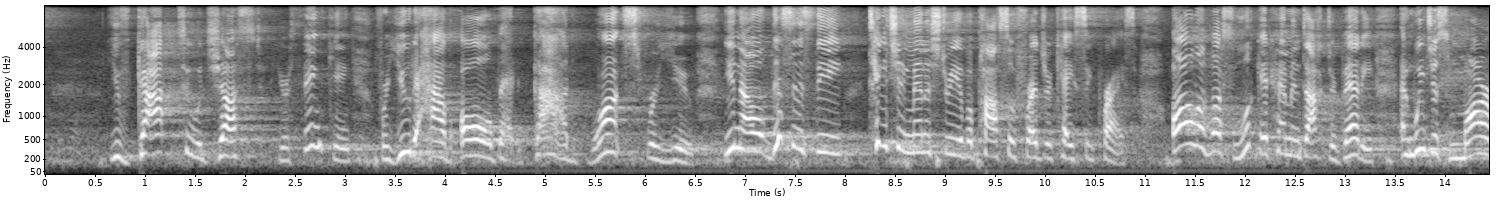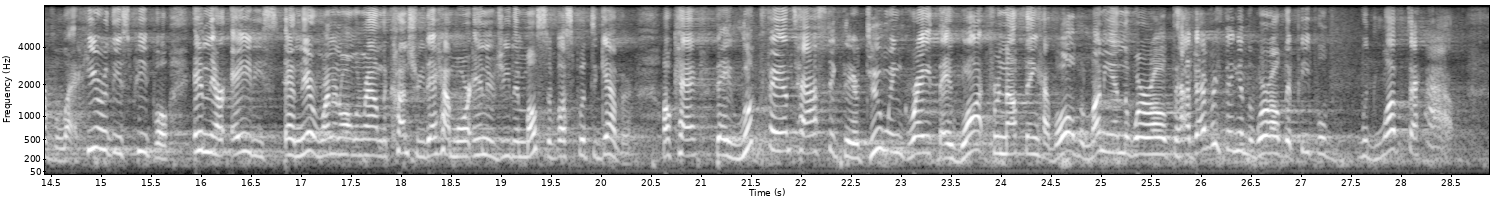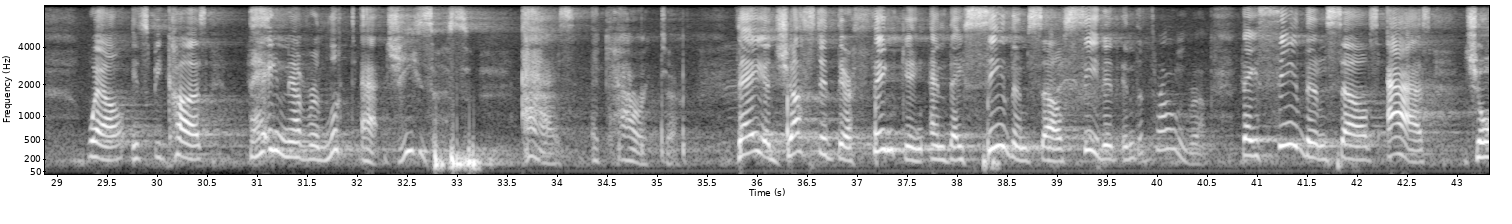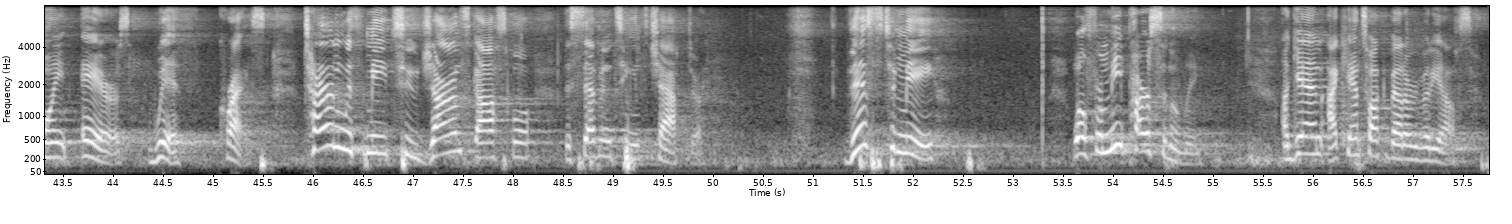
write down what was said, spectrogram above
You've got to adjust your thinking for you to have all that God wants for you. You know, this is the teaching ministry of Apostle Frederick K.C. Price. All of us look at him and Dr. Betty and we just marvel at here are these people in their 80s and they're running all around the country. They have more energy than most of us put together. Okay? They look fantastic, they're doing great, they want for nothing, have all the money in the world, have everything in the world that people would love to have. Well, it's because they never looked at Jesus as a character. They adjusted their thinking and they see themselves seated in the throne room. They see themselves as joint heirs with Christ. Turn with me to John's Gospel, the 17th chapter. This to me, well, for me personally, again, I can't talk about everybody else.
